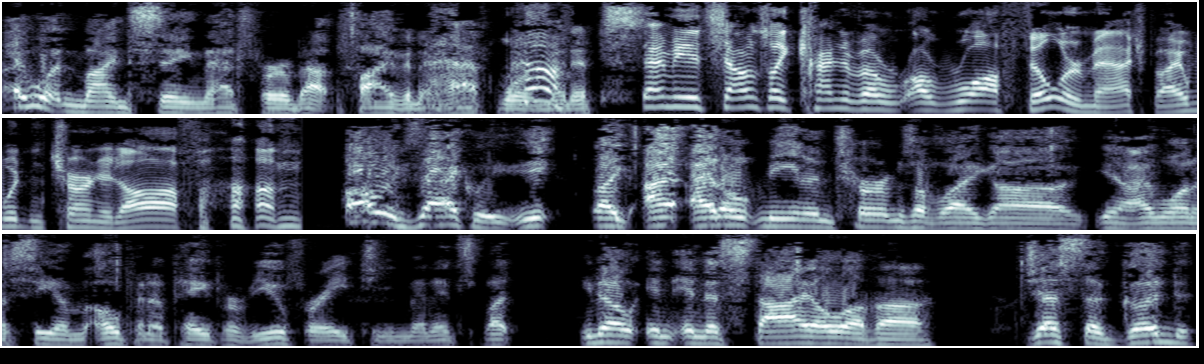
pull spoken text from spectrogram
I wouldn't mind seeing that for about five and a half more huh. minutes. I mean, it sounds like kind of a, a, raw filler match, but I wouldn't turn it off. Um, oh, exactly. Like, I, I don't mean in terms of like, uh, you know, I want to see them open a pay per view for 18 minutes, but you know, in, in the style of, uh, just a good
